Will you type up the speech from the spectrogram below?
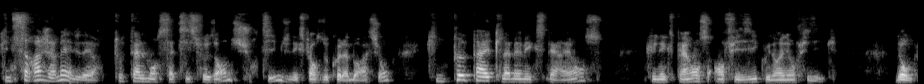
qui ne sera jamais d'ailleurs totalement satisfaisante sur Teams, une expérience de collaboration, qui ne peut pas être la même expérience qu'une expérience en physique ou une réunion physique. Donc,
